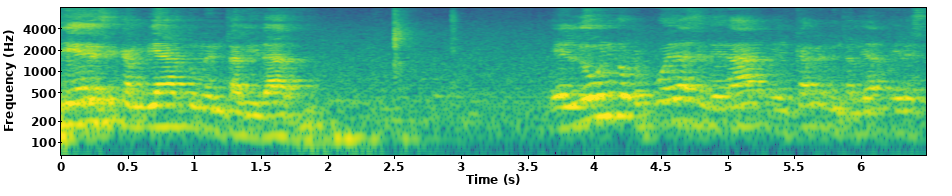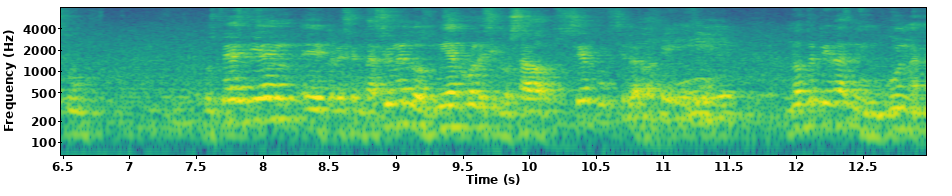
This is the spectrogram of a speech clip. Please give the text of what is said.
Tienes que cambiar tu mentalidad. El único que puede acelerar el cambio de mentalidad eres tú. Ustedes tienen eh, presentaciones los miércoles y los sábados, ¿cierto? Sí, ¿verdad? Sí. No te pierdas ninguna.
